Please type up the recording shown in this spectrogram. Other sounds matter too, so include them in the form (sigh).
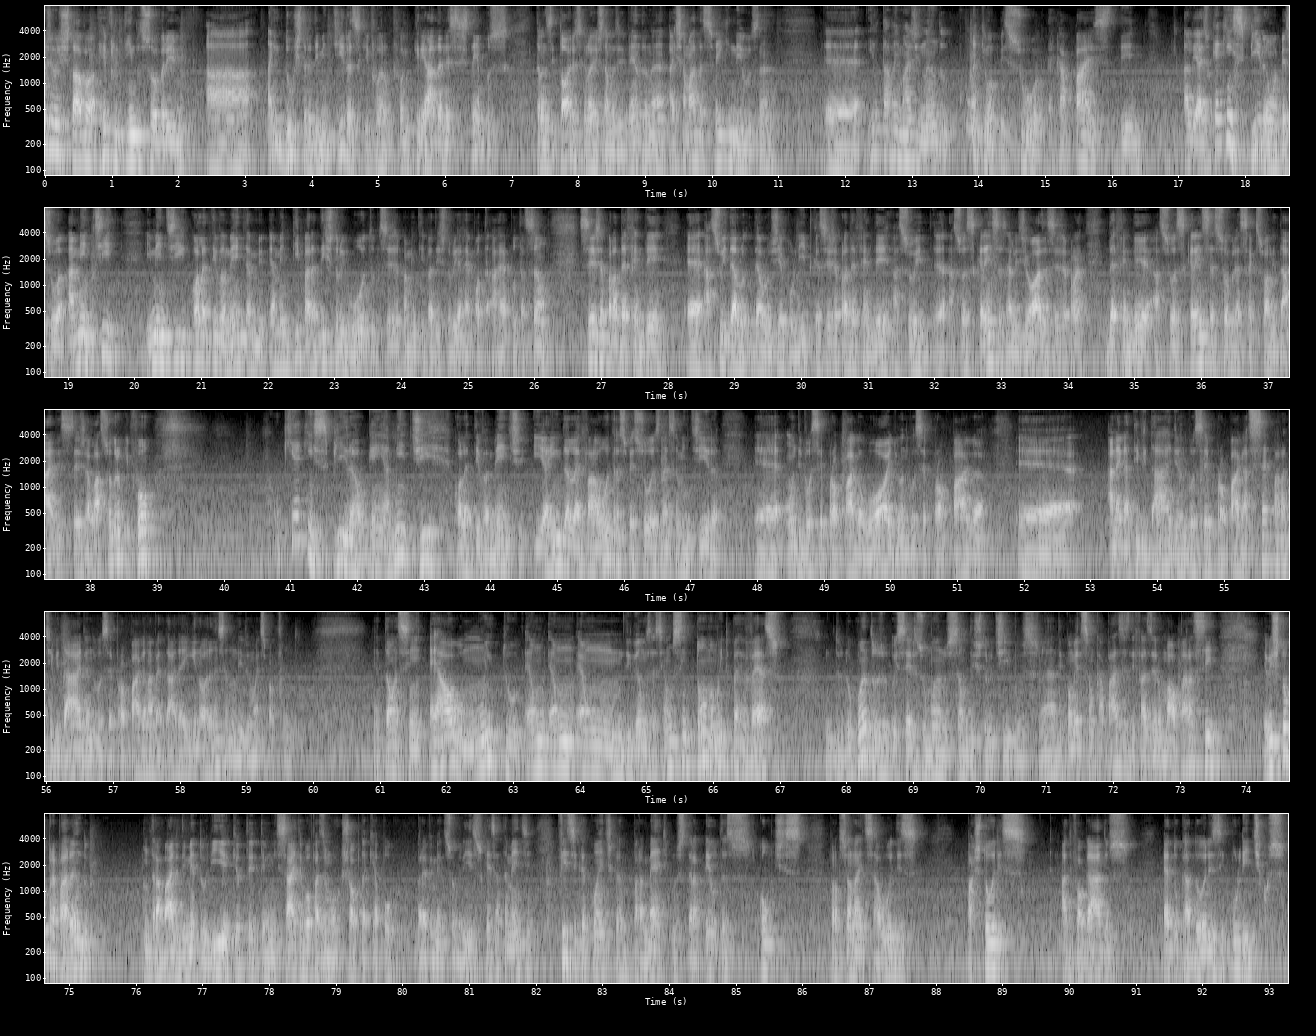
Hoje eu estava refletindo sobre a, a indústria de mentiras que foram, foi criada nesses tempos transitórios que nós estamos vivendo, né? as chamadas fake news. Né? É, eu estava imaginando como é que uma pessoa é capaz de. Aliás, o que é que inspira uma pessoa a mentir e mentir coletivamente, a, mentir para destruir o outro, seja para mentir para destruir a reputação, seja para defender a sua ideologia política, seja para defender sua, as suas crenças religiosas, seja para defender as suas crenças sobre a sexualidade, seja lá sobre o que for. Que é que inspira alguém a mentir coletivamente e ainda levar outras pessoas nessa mentira, é, onde você propaga o ódio, onde você propaga é, a negatividade, onde você propaga a separatividade, onde você propaga, na verdade, a ignorância no nível mais profundo. Então, assim, é algo muito, é um, é um, é um digamos assim, é um sintoma muito perverso do, do quanto os, os, seres humanos são destrutivos, né? de como eles são capazes de fazer o mal para si. Eu estou preparando um trabalho de mentoria que eu tenho um insight, eu vou fazer um workshop daqui a pouco brevemente sobre isso, que é exatamente física quântica para médicos, terapeutas, coaches, profissionais de saúde, pastores, advogados, educadores e políticos.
